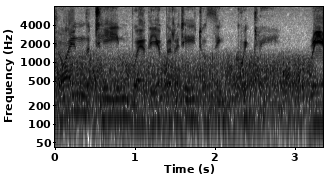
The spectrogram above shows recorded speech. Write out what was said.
Join the team where the ability to think quickly really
